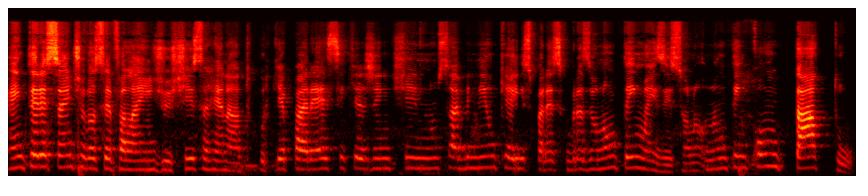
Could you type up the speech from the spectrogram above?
É interessante você falar em justiça, Renato, porque parece que a gente não sabe nem o que é isso. Parece que o Brasil não tem mais isso, não, não tem contato,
